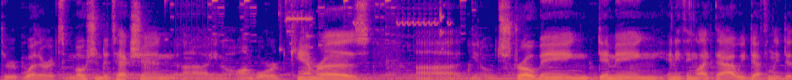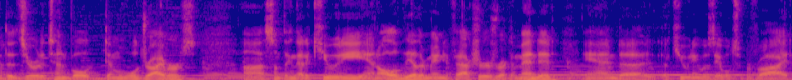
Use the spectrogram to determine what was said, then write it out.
through whether it's motion detection, uh, you know, onboard cameras, uh, you know, strobing, dimming, anything like that. We definitely did the zero to 10 volt dimmable drivers uh, something that Acuity and all of the other manufacturers recommended, and uh, Acuity was able to provide.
